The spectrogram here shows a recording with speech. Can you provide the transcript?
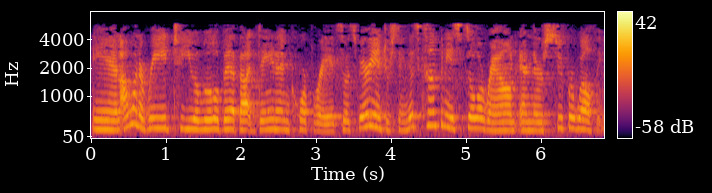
And I want to read to you a little bit about Dana Incorporated. So it's very interesting. This company is still around and they're super wealthy.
